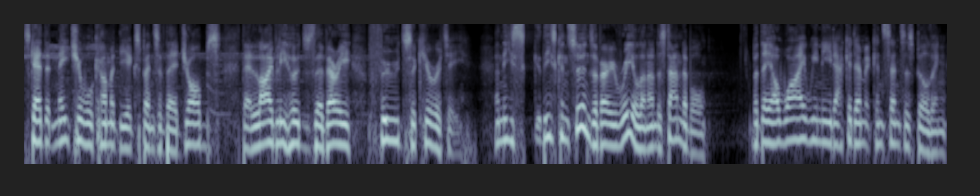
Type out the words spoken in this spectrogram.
Scared that nature will come at the expense of their jobs, their livelihoods, their very food security. And these, these concerns are very real and understandable, but they are why we need academic consensus building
